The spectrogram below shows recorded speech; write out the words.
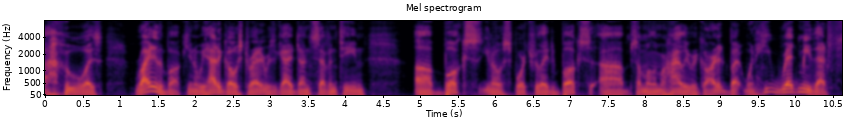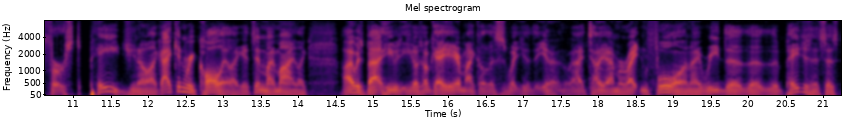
uh, who was writing the book. You know, we had a ghostwriter. It was a guy who'd done 17 uh, books, you know, sports related books. Uh, some of them were highly regarded. But when he read me that first page, you know, like I can recall it, like it's in my mind. Like I was back. He he goes, okay, here, Michael. This is what you you know. I tell you, I'm a writing fool, and I read the the the pages, and it says.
